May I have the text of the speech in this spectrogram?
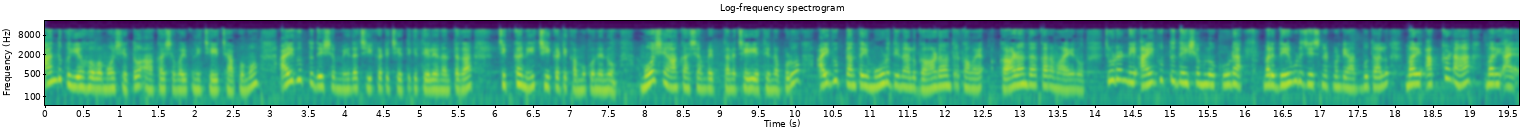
అందుకు యహోవ మోషేతో ఆకాశం వైపుని చేయి చాపము. ఐగుప్తు దేశం మీద చీకటి చేతికి తేలినంతగా చిక్కని చీకటి కమ్ముకొనెను. మోషే ఆకాశం వైపు తన చేయి ఎత్తినప్పుడు ఐగుప్తు అంత ఈ మూడు దినాలు గాఢాంతరకమై గాఢాంధకరమాయను చూడండి ఐగుప్తు దేశంలో కూడా మరి దేవుడు చేసినటువంటి అద్భుతాలు మరి అక్కడ మరి ఐ-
